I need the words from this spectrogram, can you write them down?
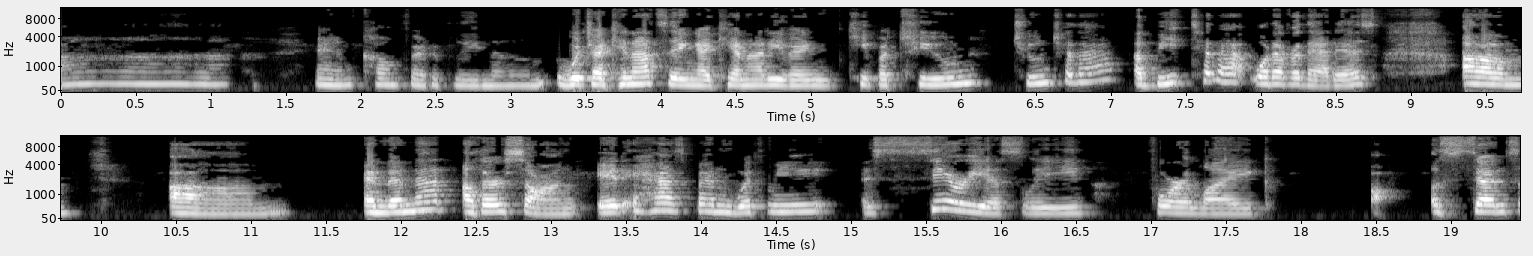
I am comfortably numb, which I cannot sing. I cannot even keep a tune, tune to that, a beat to that, whatever that is. Um, um, And then that other song, it has been with me seriously for like since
